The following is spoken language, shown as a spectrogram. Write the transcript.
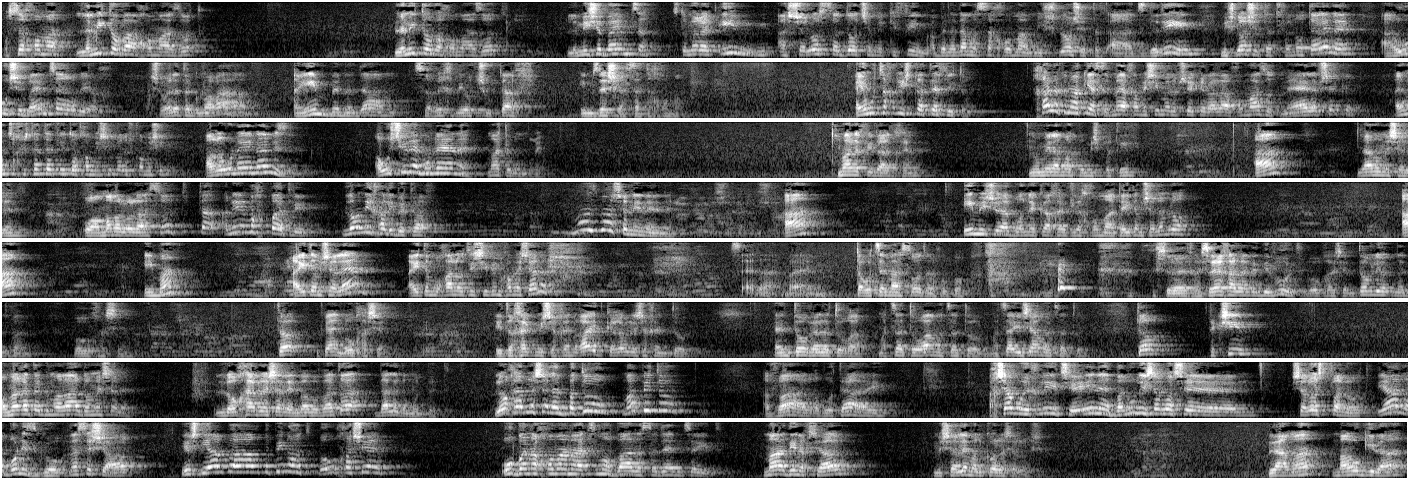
עושה חומה. למי טובה החומה הזאת? למי טובה החומה הזאת? למי שבאמצע. זאת אומרת, אם השלוש שדות שמקיפים, הבן אדם עשה חומה משלושת הצדדים, משלושת הדפנות האלה, ההוא שבאמצע ירוויח. שואלת הגמרא, האם בן אדם צריך להיות שותף עם זה שעשה את החומה? האם הוא צריך להשתתף איתו? חלק מהכסף, 150 אלף שקל עלה החומה הזאת, 100 אלף שקל. האם הוא צריך להשתתף איתו 50 אלף 50? הרי הוא נהנה מזה. ההוא שילם, הוא נהנה. מה אתם אומרים? מה לפי דעתכם? נו, מי למד פה משפטים? אה? למה משלם? הוא אמר לו לעשות? אני, מה אכפת לי? לא ניחא לי בכך. מה אז מה שאני נהנה? אה? אם מישהו היה בונה ככה את לחומה, אתה היית משלם לו? אה? עם מה? היית משלם? היית מוכן להוציא 75 אלף? בסדר, אתה רוצה מעשרות, אנחנו פה. אשריך, אשריך על הנדיבות, ברוך השם. טוב להיות נדבן, ברוך השם. טוב, כן, ברוך השם. להתרחק משכן רע, יתקרב לשכן טוב. אין טוב אלא תורה. מצא תורה, מצא טוב. מצא אישה, מצא טוב. טוב, תקשיב. אומרת הגמרא, לא משלם. לא חייב לשלם, בבא בתרא, ד' עמוד ב'. לא חייב לשלם, פטור, מה פתאום? אבל, רבותיי, עכשיו הוא החליט שהנה, בנו לי שלוש, אה, שלוש דפנות, יאללה, בוא נסגור, נעשה שער, יש לי ארבע, ארבע פינות, ברוך השם. הוא בנה חומה מעצמו, בעל השדה האמצעית. מה הדין עכשיו? משלם על כל השלוש. למה? מה הוא גילה?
